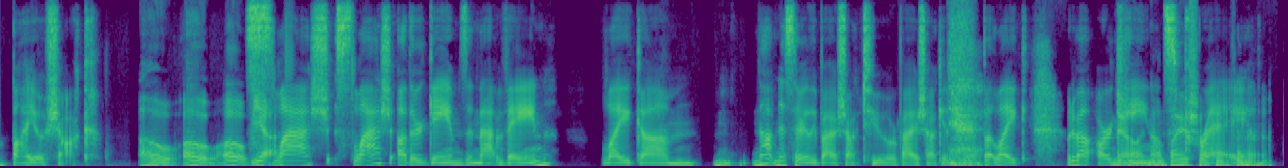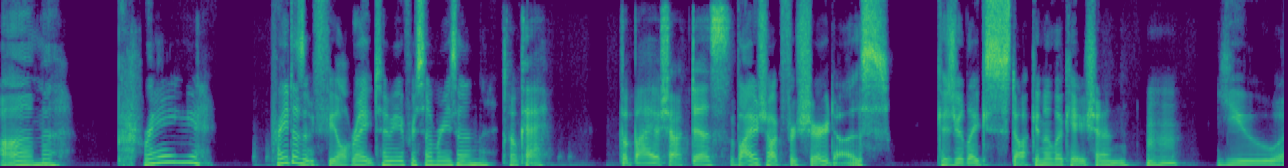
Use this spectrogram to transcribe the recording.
BioShock? Oh, oh, oh, yeah. Slash slash other games in that vein. Like um not necessarily BioShock 2 or BioShock Infinite, but like what about no, not Arkane's Bioshock Prey? Infinite. Um, Prey. Prey doesn't feel right to me for some reason. Okay. But Bioshock does. Bioshock for sure does. Because you're like stuck in a location. hmm You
